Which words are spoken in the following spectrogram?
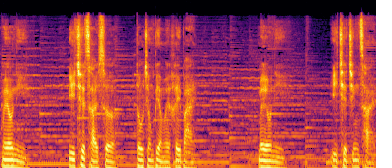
没有你，一切彩色都将变为黑白；没有你，一切精彩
